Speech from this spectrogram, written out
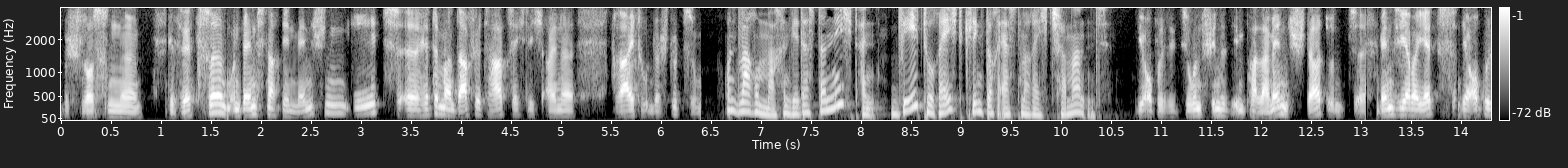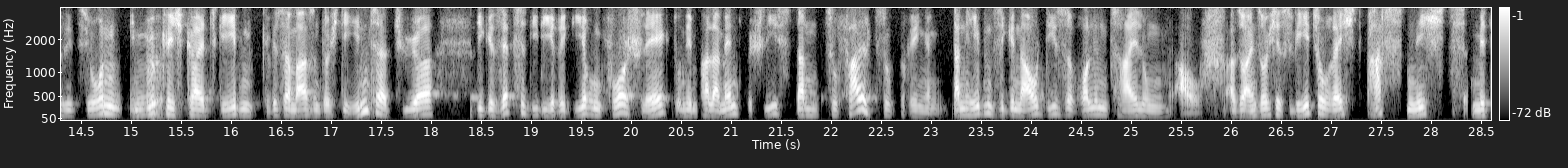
beschlossene Gesetze. Und wenn es nach den Menschen geht, äh, hätte man dafür tatsächlich eine breite Unterstützung. Und warum machen wir das dann nicht? Ein Vetorecht klingt doch erstmal recht charmant. Die Opposition findet im Parlament statt. Und äh, wenn Sie aber jetzt der Opposition die Möglichkeit geben, gewissermaßen durch die Hintertür die Gesetze, die die Regierung vorschlägt und im Parlament beschließt, dann zu Fall zu bringen, dann heben sie genau diese Rollenteilung auf. Also ein solches Vetorecht passt nicht mit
